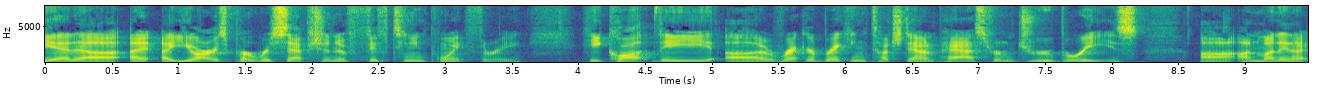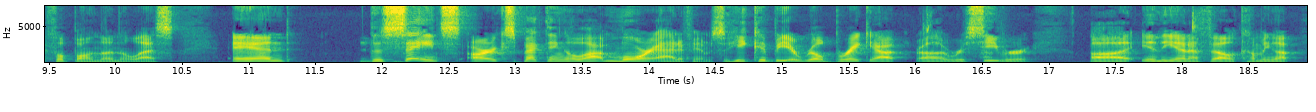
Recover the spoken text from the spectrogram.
He had uh, a, a, yards per reception of 15.3. He caught the uh, record breaking touchdown pass from Drew Brees uh, on Monday Night Football, nonetheless. And the Saints are expecting a lot more out of him. So he could be a real breakout uh, receiver uh, in the NFL coming up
